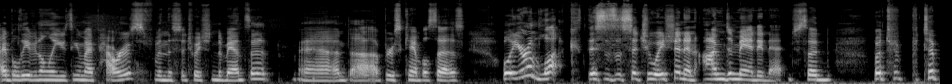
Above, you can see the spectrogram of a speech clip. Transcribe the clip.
I believe in only using my powers when the situation demands it. And uh, Bruce Campbell says, Well, you're in luck. This is the situation and I'm demanding it. She said, but to, to,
